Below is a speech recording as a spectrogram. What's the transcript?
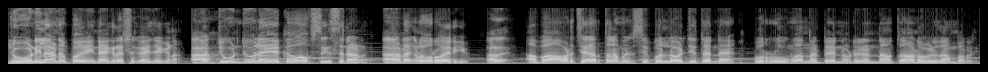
ജൂണിലാണ് ഇപ്പൊ ഇനാഗ്രേഷൻ കഴിഞ്ഞേക്കണം. ജൂൺ ജൂലൈ ഒക്കെ ഓഫ് സീസൺ ആണ്. നാടകങ്ങൾ കുറവായിരിക്കും. അതെ. അപ്പൊ അവിടെ ചേർത്തല മുനിസിപ്പൽ ലോഡ്ജിൽ തന്നെ ഒരു റൂം വന്നിട്ട് എന്നോട് രണ്ടാമത്തെ നാടകം എഴുതാൻ പറഞ്ഞു.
